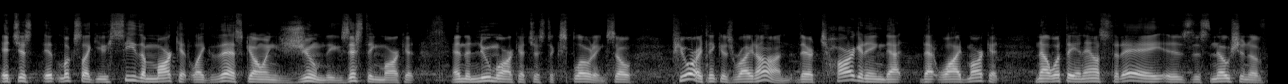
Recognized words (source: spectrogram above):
it just, it looks like you see the market like this going zoom, the existing market, and the new market just exploding. So Pure, I think, is right on. They're targeting that, that wide market. Now what they announced today is this notion of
